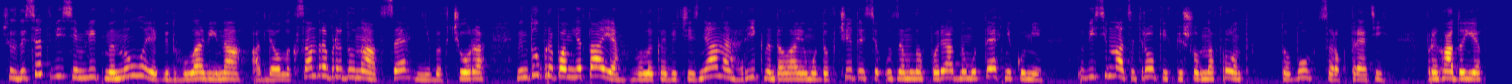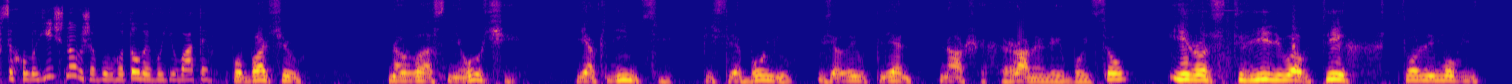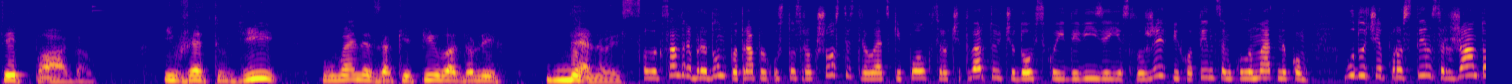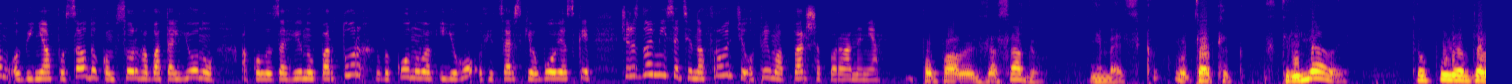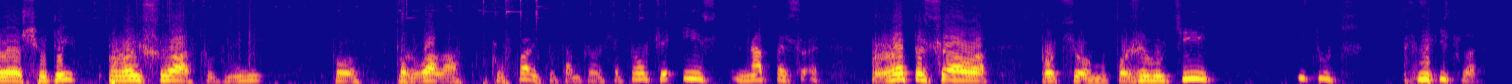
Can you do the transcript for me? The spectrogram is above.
68 літ минуло, як відгула війна, а для Олександра Бредуна все ніби вчора. Він добре пам'ятає, Велика Вітчизняна рік не дала йому довчитися у землевпорядному технікумі. У 18 років пішов на фронт, то був 43-й. Пригадує, психологічно вже був готовий воювати. Побачив на власні очі, як німці після бою взяли в плен наших ранених бойців і розстрілював тих, хто не мог йти, падав. І вже тоді у мене закипіла до них ненависть. Олександр Бредун потрапив у 146-й стрілецький полк 44-ї Чудовської дивізії, служив піхотинцем-кулеметником. Будучи простим сержантом, обійняв посаду комсорга батальйону, а коли загинув парторг, виконував і його офіцерські обов'язки. Через два місяці на фронті отримав перше поранення. Попали в засаду німецьку. Отак як стріляли, то пуля вдарила сюди, пройшла тут мені, по- порвала куфайку, там проче, проче, і напис... прописала по цьому, по животі, і тут вийшла.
